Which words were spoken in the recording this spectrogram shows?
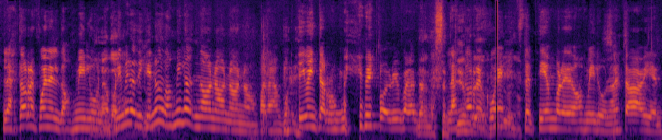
Las Torres fue en el 2001. No, no, Primero dije, no, 2001. 2001. No, no, no, no. Para, porque te iba a interrumpir y volví para atrás. No, no, Las Torres fue 2001. septiembre de 2001. Estaba bien.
